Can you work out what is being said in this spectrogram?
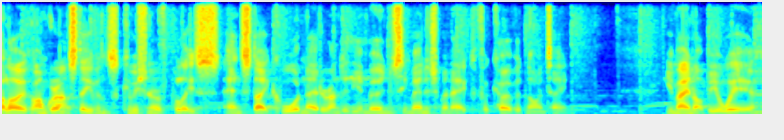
Hello, I'm Grant Stevens, Commissioner of Police and State Coordinator under the Emergency Management Act for COVID-19. You may not be aware,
